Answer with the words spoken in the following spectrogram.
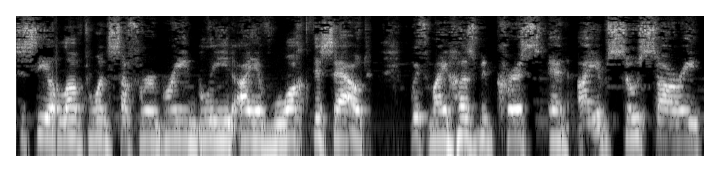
to see a loved one suffer a brain bleed. I have walked this out with my husband, Chris, and I am so sorry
